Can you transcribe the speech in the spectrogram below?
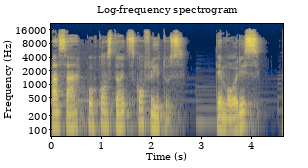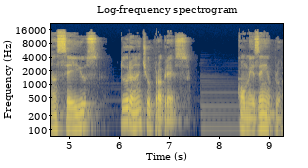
passar por constantes conflitos, temores, anseios durante o progresso. Como exemplo,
